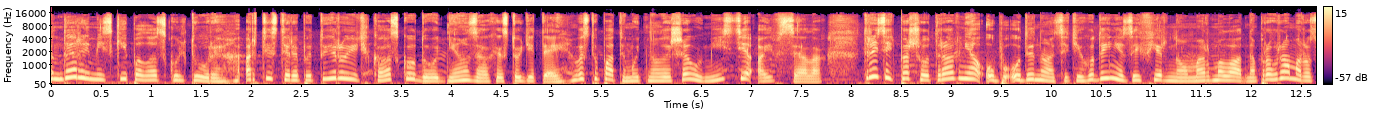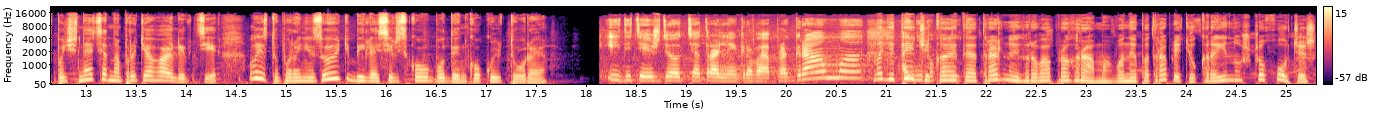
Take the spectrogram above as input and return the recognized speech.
Бендери міський палац культури. Артисти репетирують казку до Дня захисту дітей. Виступатимуть не лише у місті, а й в селах. 31 травня об 11 годині зефірно-мармеладна програма розпочнеться на Протягайлівці. Виступ організують біля сільського будинку культури. И детей ждет театральная игровая программа. На дітей Ані чекає попадуть- театрально-ігрова програма. Вони потраплять у країну, що хочеш,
